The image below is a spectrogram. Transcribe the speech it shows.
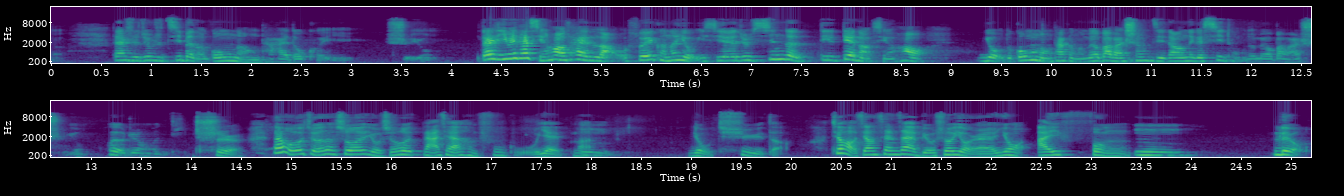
的，但是就是基本的功能它还都可以使用。但是因为它型号太老，所以可能有一些就是新的电电脑型号有的功能它可能没有办法升级到那个系统，就没有办法使用，会有这种问题。是。但我又觉得说，有时候拿起来很复古，也蛮。嗯，有趣的，就好像现在，比如说有人用 iPhone 嗯，六，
